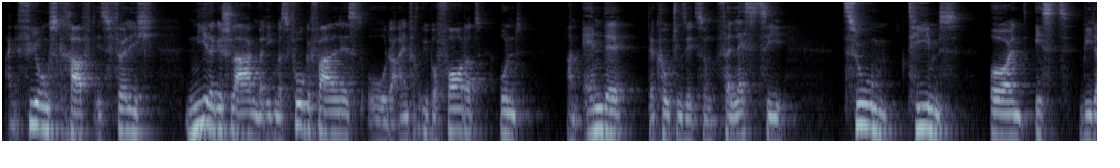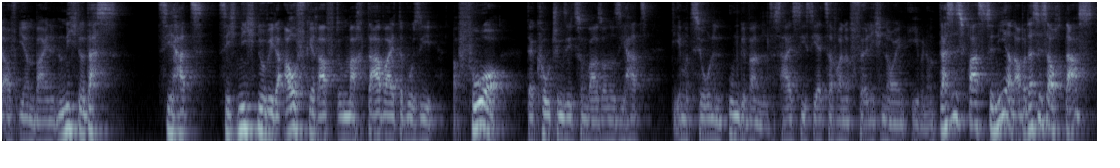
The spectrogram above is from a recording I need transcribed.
eine Führungskraft ist völlig niedergeschlagen, weil irgendwas vorgefallen ist oder einfach überfordert und am Ende der Coachingsitzung verlässt sie Zoom, Teams und ist wieder auf ihren Beinen. Und nicht nur das, sie hat sich nicht nur wieder aufgerafft und macht da weiter, wo sie vor der Coachingsitzung war, sondern sie hat die Emotionen umgewandelt. Das heißt, sie ist jetzt auf einer völlig neuen Ebene. Und das ist faszinierend, aber das ist auch das,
